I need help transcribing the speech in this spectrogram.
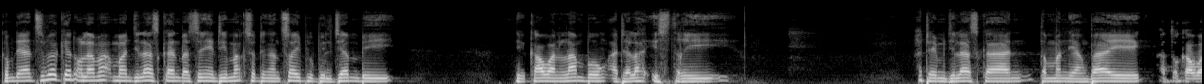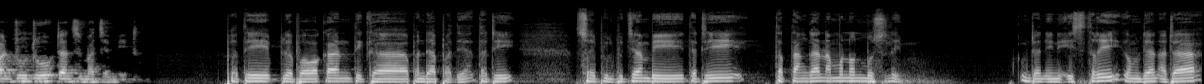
Kemudian sebagian ulama menjelaskan bahasanya yang dimaksud dengan sahibu bil jambi ini kawan lambung adalah istri. Ada yang menjelaskan teman yang baik atau kawan duduk dan semacam itu. Berarti beliau bawakan tiga pendapat ya. Tadi Saibul Bujambi, tadi tetangga namun non muslim. Kemudian ini istri, kemudian ada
